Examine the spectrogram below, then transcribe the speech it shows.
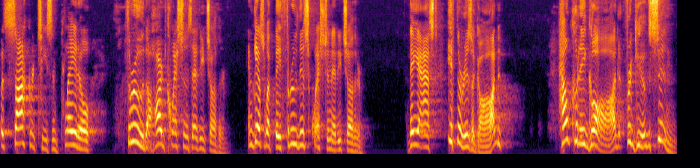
but Socrates and Plato threw the hard questions at each other. And guess what? They threw this question at each other. They asked, if there is a God, how could a God forgive sin?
